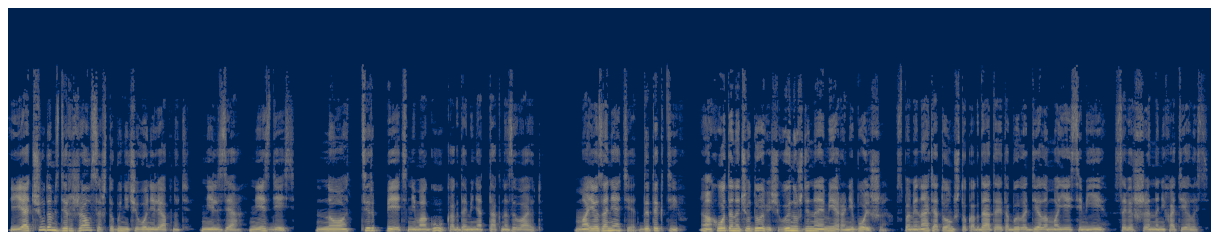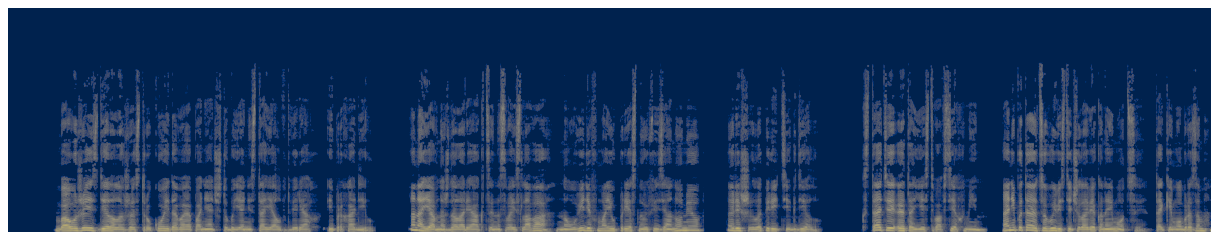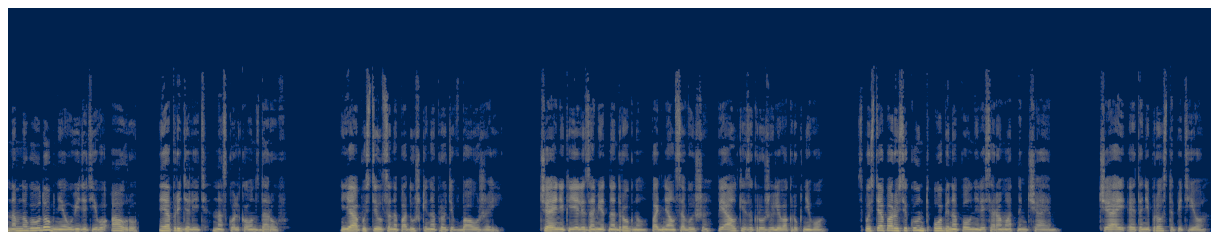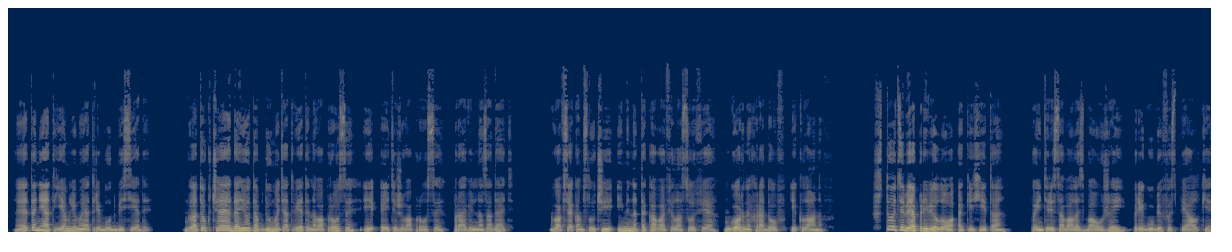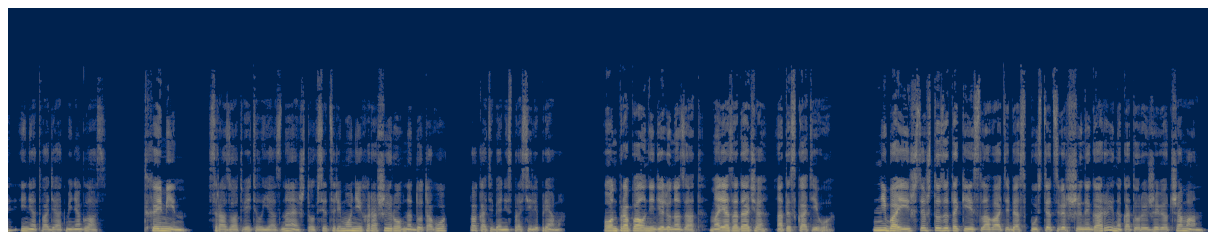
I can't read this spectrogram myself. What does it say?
Я чудом сдержался, чтобы ничего не ляпнуть. Нельзя, не здесь. Но терпеть не могу, когда меня так называют. Мое занятие – детектив. Охота на чудовищ – вынужденная мера, не больше. Вспоминать о том, что когда-то это было делом моей семьи, совершенно не хотелось. Баужей сделала жест рукой, давая понять, чтобы я не стоял в дверях и проходил. Она явно ждала реакции на свои слова, но, увидев мою пресную физиономию, решила перейти к делу. Кстати, это есть во всех мин. Они пытаются вывести человека на эмоции. Таким образом, намного удобнее увидеть его ауру и определить, насколько он здоров. Я опустился на подушки напротив Баужей. Чайник еле заметно дрогнул, поднялся выше, пиалки закружили вокруг него. Спустя пару секунд обе наполнились ароматным чаем. Чай – это не просто питье, это неотъемлемый атрибут беседы. Глоток чая дает обдумать ответы на вопросы и эти же вопросы правильно задать. Во всяком случае, именно такова философия горных родов и кланов. «Что тебя привело, Акихита?» – поинтересовалась Баужей, пригубив из пиалки и не отводя от меня глаз. «Тхэмин», – сразу ответил я, зная, что все церемонии хороши ровно до того, пока тебя не спросили прямо. «Он пропал неделю назад. Моя задача – отыскать его. Не боишься, что за такие слова тебя спустят с вершины горы, на которой живет шаман?»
